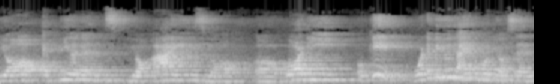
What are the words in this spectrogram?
your appearance, your eyes, your uh, body, okay. Whatever you like about yourself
